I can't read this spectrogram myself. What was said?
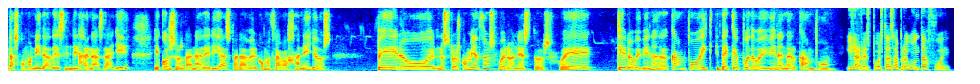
las comunidades indígenas de allí y con sus ganaderías para ver cómo trabajan ellos. Pero nuestros comienzos fueron estos, fue quiero vivir en el campo y de qué puedo vivir en el campo. Y la respuesta a esa pregunta fue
